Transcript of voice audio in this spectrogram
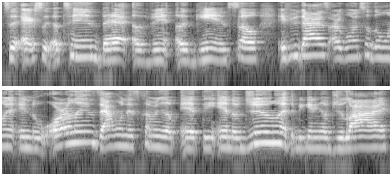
to actually attend that event again. So if you guys are going to the one in new orleans that one is coming up at the end of june at the beginning of july.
